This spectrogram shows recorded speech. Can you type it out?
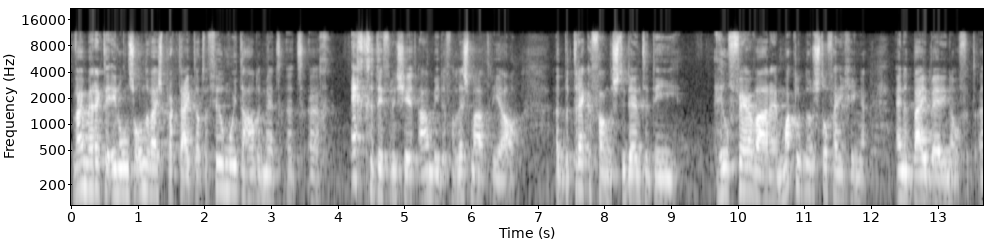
wij merkten in onze onderwijspraktijk dat we veel moeite hadden met het echt gedifferentieerd aanbieden van lesmateriaal. Het betrekken van de studenten die heel ver waren en makkelijk door de stof heen gingen. En het bijbenen of het, uh,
